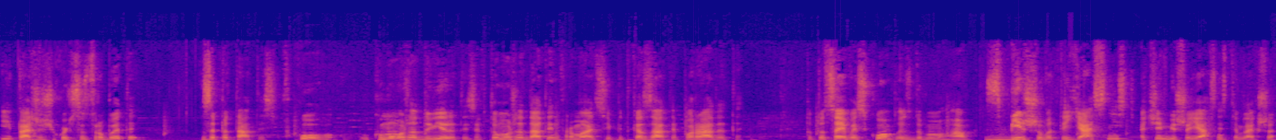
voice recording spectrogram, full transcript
І перше, що хочеться зробити, запитатись, в кого, кому можна довіритися, хто може дати інформацію, підказати, порадити. Тобто цей весь комплекс допомагав збільшувати ясність, а чим більше ясність, тим легше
